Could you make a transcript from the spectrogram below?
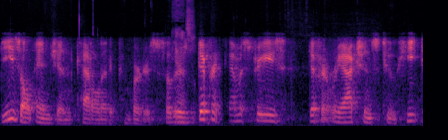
diesel engine catalytic converters. So there's yes. different chemistries, different reactions to heat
